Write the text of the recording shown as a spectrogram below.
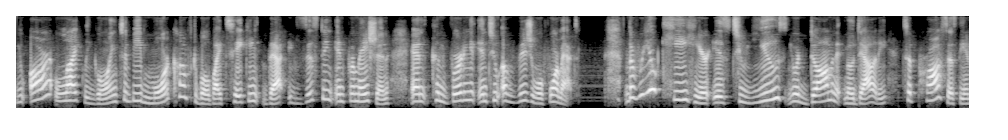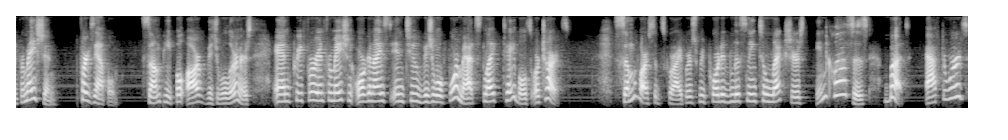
you are likely going to be more comfortable by taking that existing information and converting it into a visual format. The real key here is to use your dominant modality to process the information. For example, some people are visual learners and prefer information organized into visual formats like tables or charts. Some of our subscribers reported listening to lectures in classes, but afterwards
